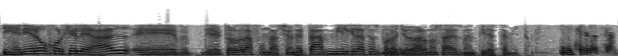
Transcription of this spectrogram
Ingeniero Jorge Leal, eh, director de la Fundación ETA, mil gracias por ayudarnos a desmentir este mito. Muchas gracias.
